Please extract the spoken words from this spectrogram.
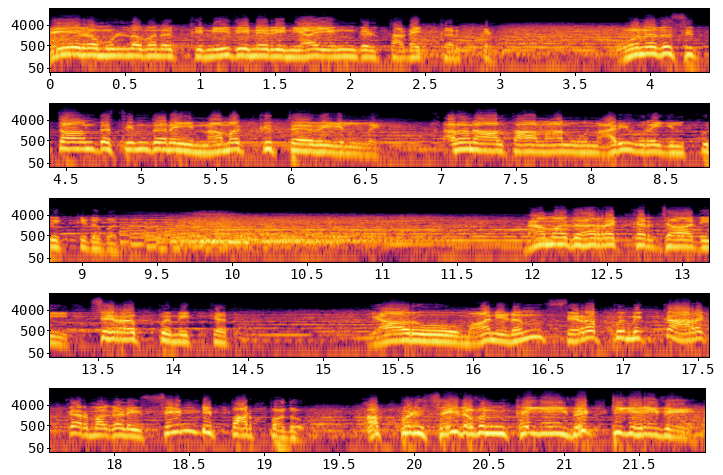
வீரமுள்ளவனுக்கு நீதிநெறி நியாயங்கள் தடைக்கற்கள் உனது சித்தாந்த சிந்தனை நமக்கு தேவையில்லை. அதனால் தான் நான் உன் அறிவுரையில் குறுக்கிடுவது. நமது அரக்கர் ஜாதி சிறப்பு மிக்கது. யாரோ மானிடன் சிறப்பு மிக்க அரக்கர் மகளை சீண்டி பார்ப்பதோ அப்படி செய்தவன் கையை வெட்டி எறிவேன்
